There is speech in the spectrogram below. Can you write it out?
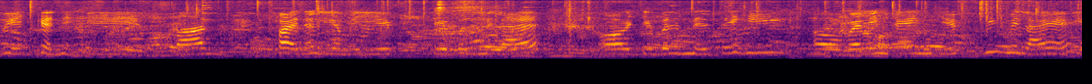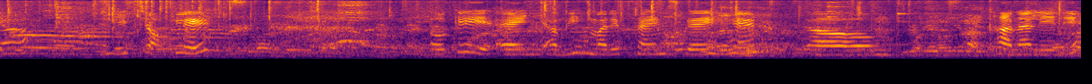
वेट करने के बाद फाइनली हमें ये टेबल मिला है। और टेबल मिलते ही वैलेंटाइन गिफ्ट भी मिला है यहाँ ये चॉकलेट्स ओके एंड अभी हमारे फ्रेंड्स गए हैं खाना लेने।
